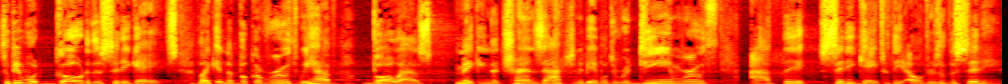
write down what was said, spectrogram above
So people would go to the city gates. Like in the book of Ruth, we have Boaz making the transaction to be able to redeem Ruth at the city gates with the elders of the city.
